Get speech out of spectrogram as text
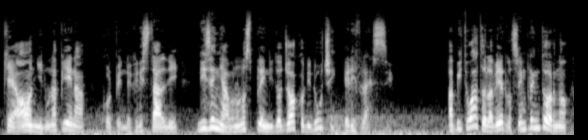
che a ogni luna piena, colpendo i cristalli, disegnavano uno splendido gioco di luci e riflessi. Abituato ad averlo sempre intorno,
